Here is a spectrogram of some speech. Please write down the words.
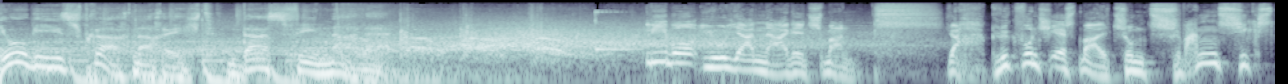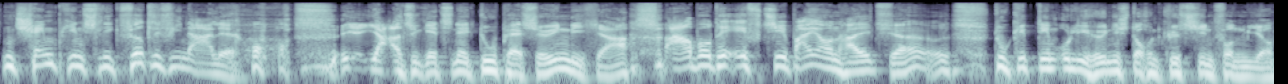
Yogis Sprachnachricht, das Finale. Lieber Julian Nagelsmann, ja, Glückwunsch erstmal zum 20. Champions League Viertelfinale. ja, also jetzt nicht du persönlich, ja, aber der FC Bayern halt, ja. Du gib dem Uli Hoeneß doch ein Küsschen von mir.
